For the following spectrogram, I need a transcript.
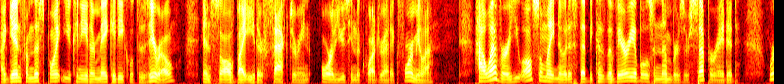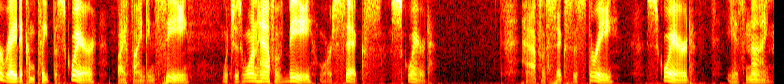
Again, from this point, you can either make it equal to 0 and solve by either factoring or using the quadratic formula. However, you also might notice that because the variables and numbers are separated, we're ready to complete the square by finding c, which is 1 half of b, or 6, squared. Half of 6 is 3, squared is 9.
